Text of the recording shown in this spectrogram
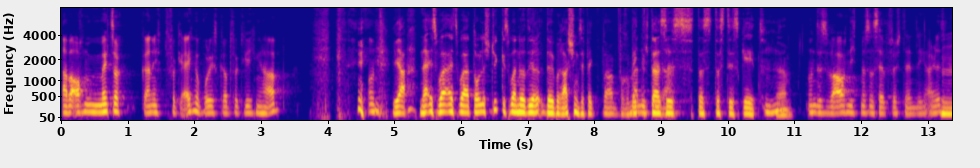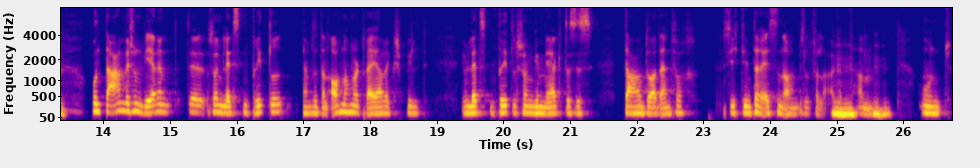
aber auch ich möchte es auch gar nicht vergleichen, obwohl ich es gerade verglichen habe. Und ja, nein, es war, es war ein tolles Stück, es war nur der, der Überraschungseffekt, war einfach War weg, dass da. es, dass, dass das geht. Mhm. Ja. und es war auch nicht mehr so selbstverständlich alles. Mhm. Und da haben wir schon während der, so im letzten Drittel, wir haben sie dann auch nochmal drei Jahre gespielt, im letzten Drittel schon gemerkt, dass es da und dort einfach sich die Interessen auch ein bisschen verlagert Mhm. haben. Und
